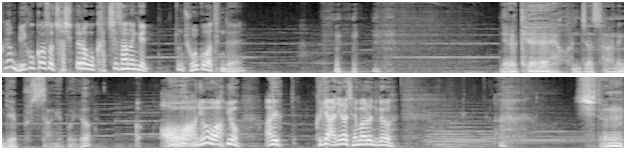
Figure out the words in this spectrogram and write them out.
그냥 미국 가서 자식들하고 같이 사는 게 좀 좋을 것 같은데. 이렇게 혼자 사는 게 불쌍해 보여? 어, 아니요, 아니요. 아이, 그게 아니라 제 말은 그 실은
